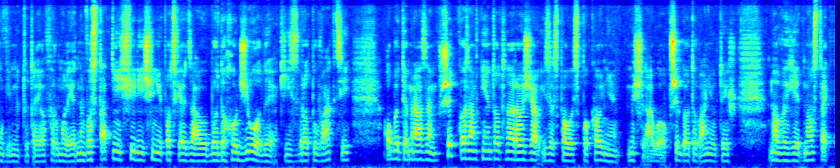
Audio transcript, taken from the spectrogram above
mówimy tutaj o Formule 1, w ostatniej chwili się nie potwierdzały, bo dochodziło do jakichś zwrotów akcji. Oby tym razem szybko zamknięto ten rozdział i zespoły spokojnie myślały o przygotowaniu tych nowych jednostek.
